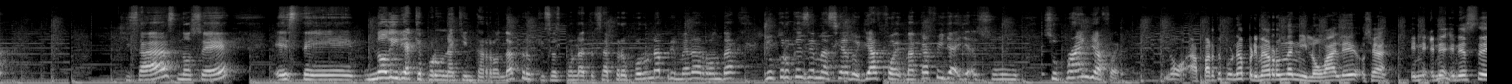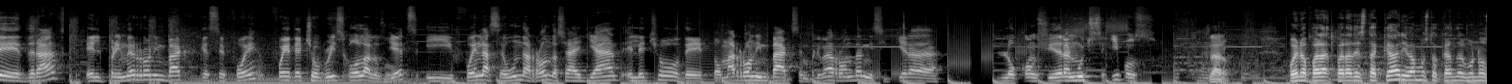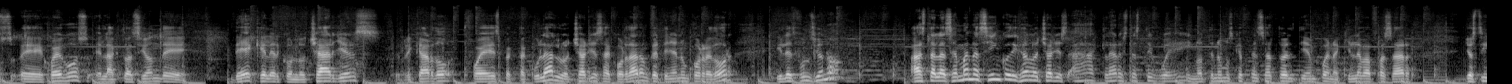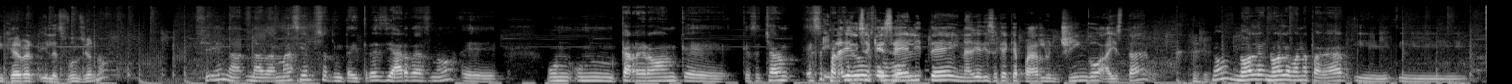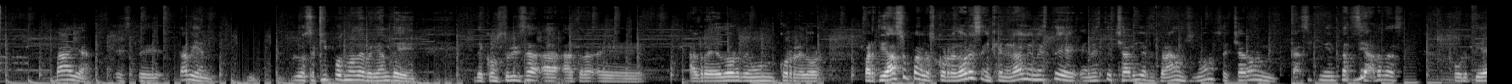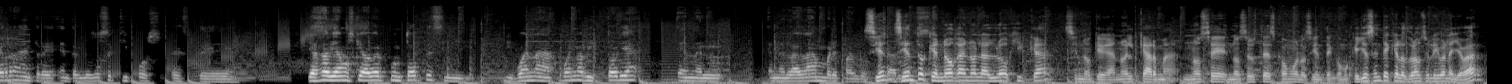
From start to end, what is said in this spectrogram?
Quizás, no sé. Este, no diría que por una quinta ronda, pero quizás por una tercera, pero por una primera ronda, yo creo que es demasiado. Ya fue. McCaffrey ya, ya- su, su prime ya fue. No, aparte por una primera ronda ni lo vale. O sea, en, en- en este draft, el primer running back que se fue fue de hecho Breeze Hall a los Jets y fue en la segunda ronda. O sea, ya el hecho de tomar running backs en primera ronda ni siquiera lo consideran muchos equipos. Claro. Bueno, para, para destacar, y vamos tocando algunos eh, juegos, eh, la actuación de, de Eckler con los Chargers, Ricardo, fue espectacular. Los Chargers acordaron que tenían un corredor y les funcionó. Hasta la semana 5 dijeron los Chargers, ah, claro, está este güey, y no tenemos que pensar todo el tiempo en a quién le va a pasar Justin Herbert, y les funcionó. Sí, na- nada más 173 yardas, ¿no? Eh, un, un carrerón que, que se echaron. Ese Y nadie dice que es élite, y nadie dice que hay que pagarle un chingo, ahí está. No, no le, no le van a pagar y, y vaya, este, está bien. los equipos no deberían de, de construirse a- a tra- eh, alrededor de un corredor. Partidazo para los corredores en general en este, en este Chargers Browns, ¿no? Se echaron casi 500 yardas por tierra entre, entre los dos equipos. Este, ya sabíamos que iba a haber puntotes y, y buena, buena victoria en el, en el alambre para los Sien-. Siento que no ganó la lógica, sino que ganó el karma. No sé, no sé ustedes cómo lo sienten. Como que yo sentí que los Browns se lo iban a llevar.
